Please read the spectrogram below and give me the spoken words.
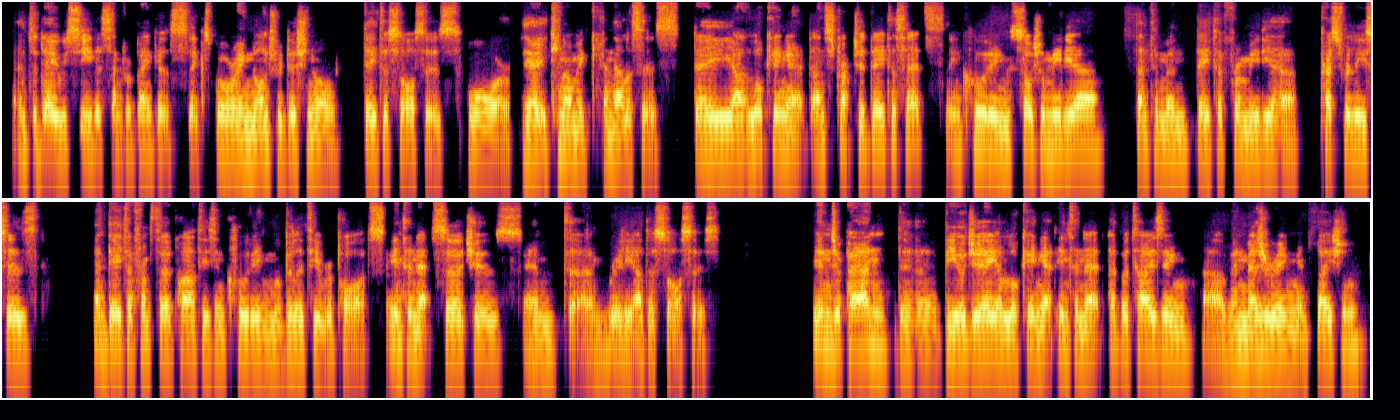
And today we see the central bankers exploring non traditional data sources for their economic analysis. They are looking at unstructured data sets, including social media, sentiment, data from media, press releases, and data from third parties, including mobility reports, internet searches, and um, really other sources. In Japan, the BOJ are looking at internet advertising uh, when measuring inflation.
